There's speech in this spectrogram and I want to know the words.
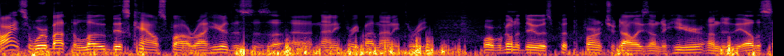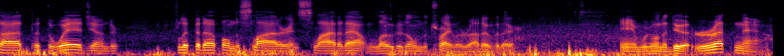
All right, so we're about to load this Cal Spa right here. This is a, a 93 by 93. What we're gonna do is put the furniture dollies under here, under the other side, put the wedge under, flip it up on the slider and slide it out and load it on the trailer right over there. And we're gonna do it right now.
